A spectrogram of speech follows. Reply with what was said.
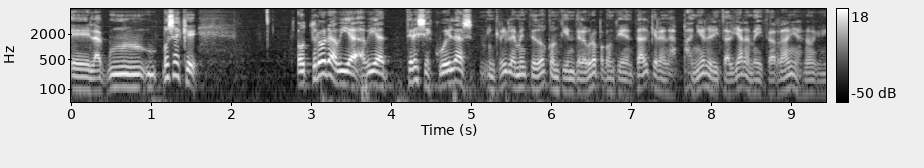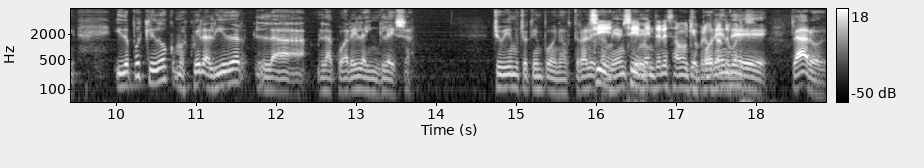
Eh, la, mm, vos sabés que Otrora había, había tres escuelas, increíblemente dos de la Europa continental, que eran la española, la italiana, mediterránea, ¿no? y, y, después quedó como escuela líder la, la acuarela inglesa. Yo viví mucho tiempo en Australia sí, también. Sí, me interesa mucho. Que por ende, claro,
